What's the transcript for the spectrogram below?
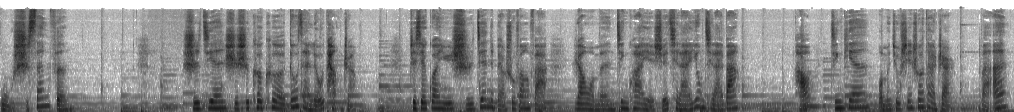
五十三分。时间时时刻刻都在流淌着。这些关于时间的表述方法，让我们尽快也学起来、用起来吧。好，今天我们就先说到这儿，晚安。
